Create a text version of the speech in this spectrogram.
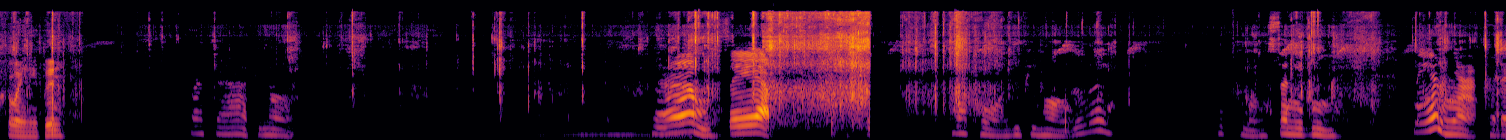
เอาไว้ให้เพิ่นมาจ้าพี่น้องงามแซ่บมาขออยู่พี่น้องเอ้ยเฮ็ดเผืองสนิทนี่แน่นหยากเท่าใด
